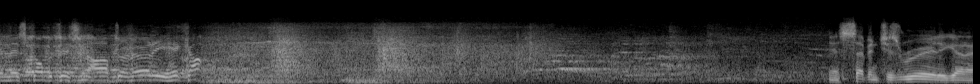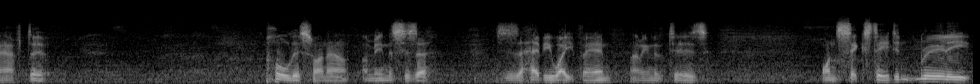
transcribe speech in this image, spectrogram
in this competition after an early hiccup. Yeah, Sevinç is really going to have to pull this one out. I mean, this is a this is a heavy weight for him. Having looked at his 160, he didn't really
